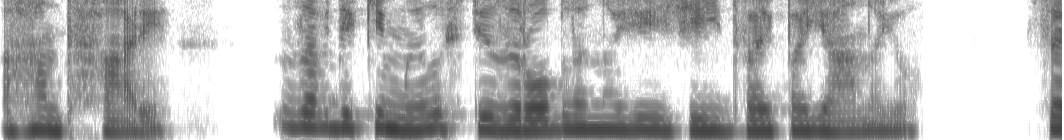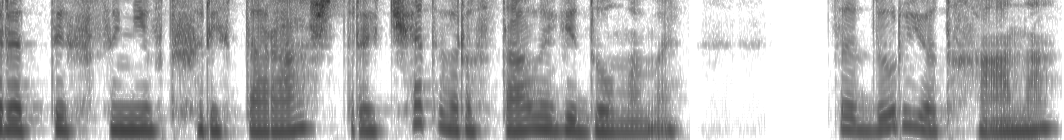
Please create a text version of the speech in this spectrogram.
Гандхарі, завдяки милості, зробленої їй Двайпаяною. Серед тих синів Тхрітараштри четверо стали відомими це Дурйотхана,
